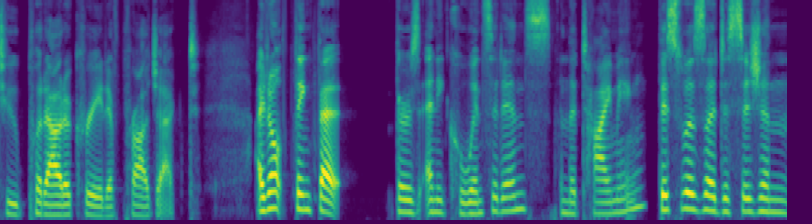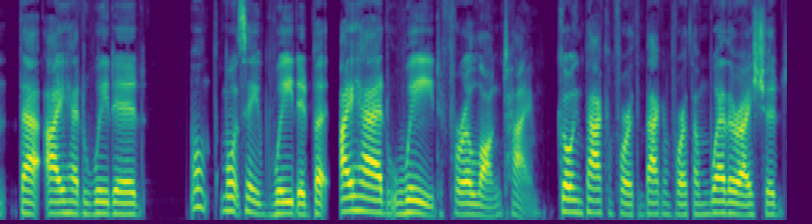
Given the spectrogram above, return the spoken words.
to put out a creative project. I don't think that there's any coincidence in the timing. This was a decision that I had waited, well, I won't say waited, but I had weighed for a long time, going back and forth and back and forth on whether I should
